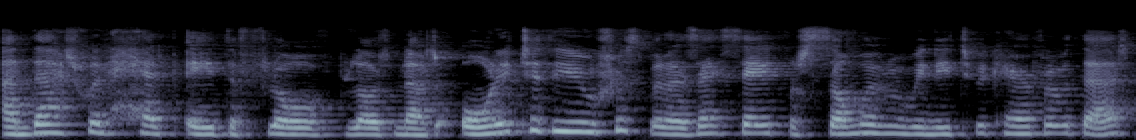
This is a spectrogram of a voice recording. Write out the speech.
and that will help aid the flow of blood not only to the uterus, but as I say, for some women we need to be careful with that,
